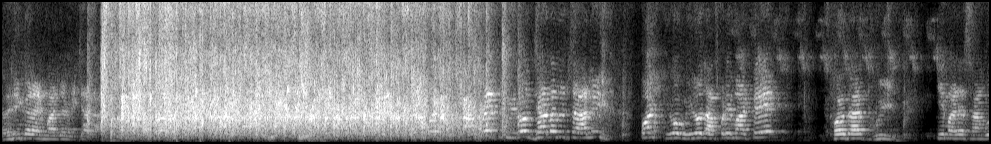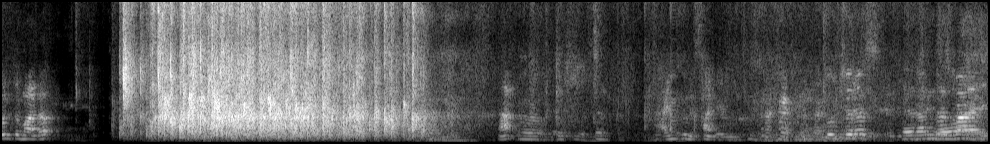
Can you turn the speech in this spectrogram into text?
घरी कराय माझ्या विचारात આપણે विरोध झाला तर चालेल पण यो विरोध आपले માટે फळदायक होईल ही माझ्या सांगून तुम्हाला हा? खूप સરસ રામદાસભાઈ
